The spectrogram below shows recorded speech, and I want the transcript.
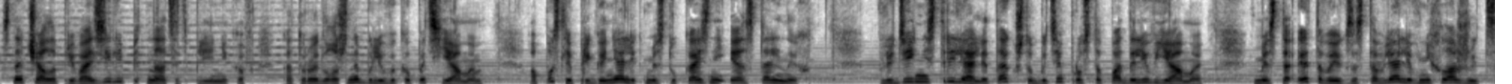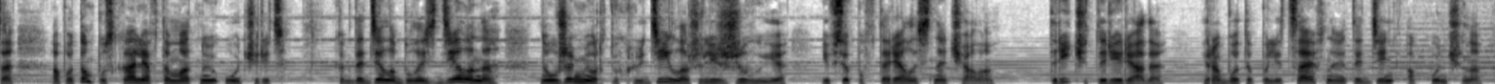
Сначала привозили 15 пленников, которые должны были выкопать ямы, а после пригоняли к месту казни и остальных. В людей не стреляли так, чтобы те просто падали в ямы. Вместо этого их заставляли в них ложиться, а потом пускали автоматную очередь. Когда дело было сделано, на уже мертвых людей ложились живые, и все повторялось сначала. Три-четыре ряда, и работа полицаев на этот день окончена –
